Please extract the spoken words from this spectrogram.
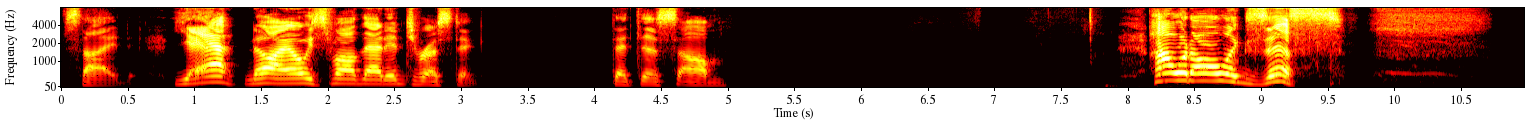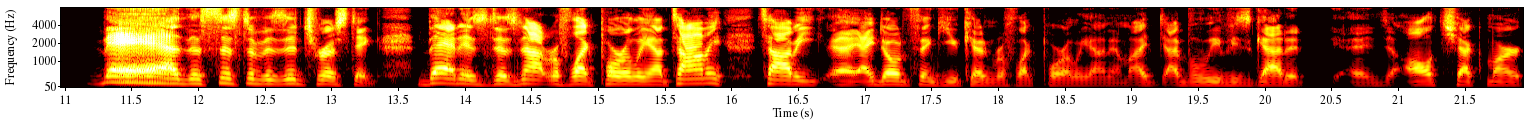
side. Yeah, no, I always found that interesting. That this, um, how it all exists man, the system is interesting. That is does not reflect poorly on Tommy. Tommy, I, I don't think you can reflect poorly on him. I, I believe he's got it uh, all check mark,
